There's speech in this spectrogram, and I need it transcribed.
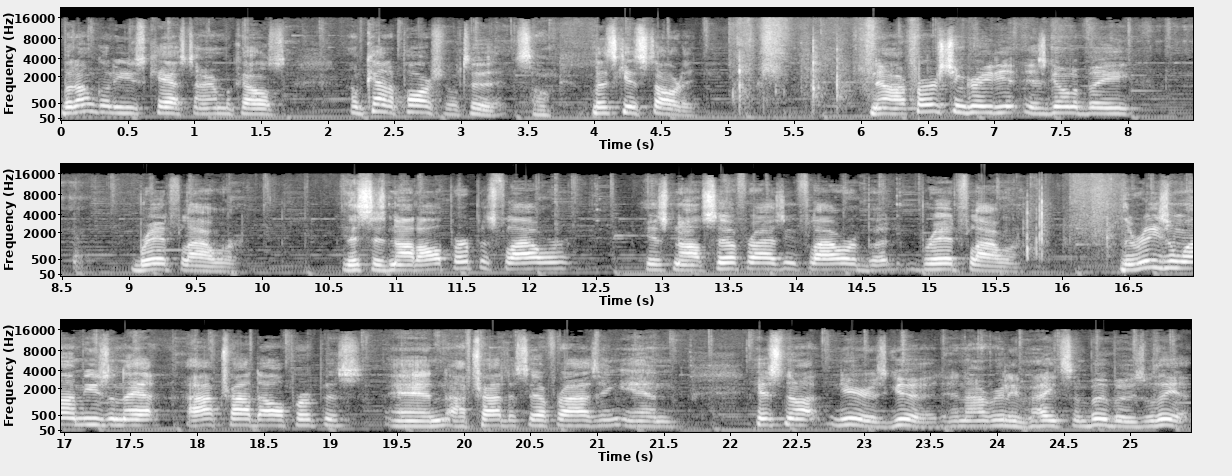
But I'm going to use cast iron because I'm kind of partial to it. So let's get started. Now our first ingredient is going to be bread flour. This is not all-purpose flour. It's not self-rising flour, but bread flour. The reason why I'm using that, I've tried the all-purpose and I've tried the self-rising and it's not near as good and I really made some boo-boos with it.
